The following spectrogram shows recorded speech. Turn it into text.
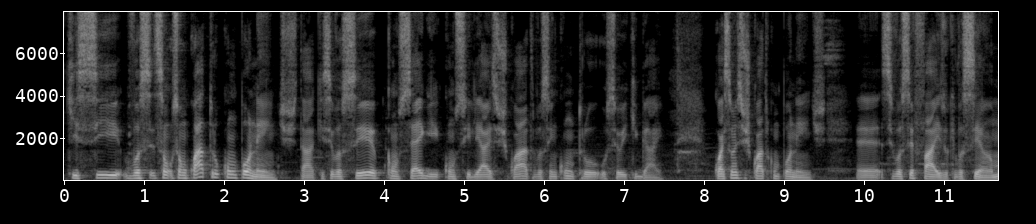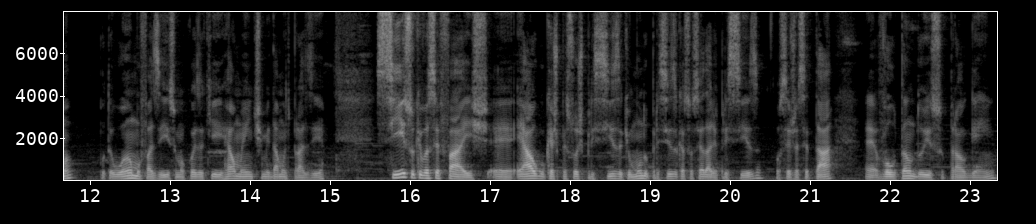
que se você são, são quatro componentes, tá? Que se você consegue conciliar esses quatro, você encontrou o seu ikigai. Quais são esses quatro componentes? É, se você faz o que você ama, puta, eu amo fazer isso, é uma coisa que realmente me dá muito prazer. Se isso que você faz é, é algo que as pessoas precisam, que o mundo precisa, que a sociedade precisa, ou seja, você está é, voltando isso para alguém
